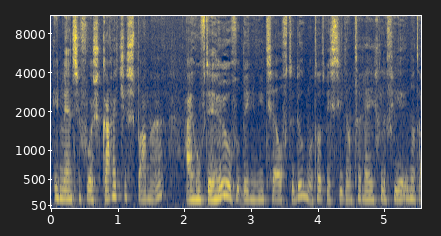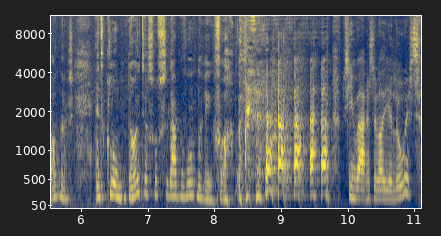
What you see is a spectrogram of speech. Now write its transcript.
in mensen voor zijn karretje spannen. Hij hoefde heel veel dingen niet zelf te doen, want dat wist hij dan te regelen via iemand anders. En het klonk nooit alsof ze daar bewondering voor hadden. Misschien waren ze wel jaloers.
